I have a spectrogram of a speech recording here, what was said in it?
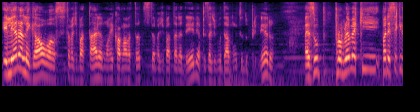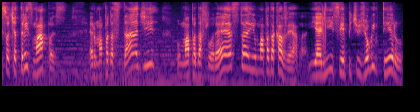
ele era legal o sistema de batalha, eu não reclamava tanto do sistema de batalha dele, apesar de mudar muito do primeiro. Mas o problema é que parecia que ele só tinha três mapas. Era o mapa da cidade, o mapa da floresta e o mapa da caverna. E ali se repetia o jogo inteiro,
